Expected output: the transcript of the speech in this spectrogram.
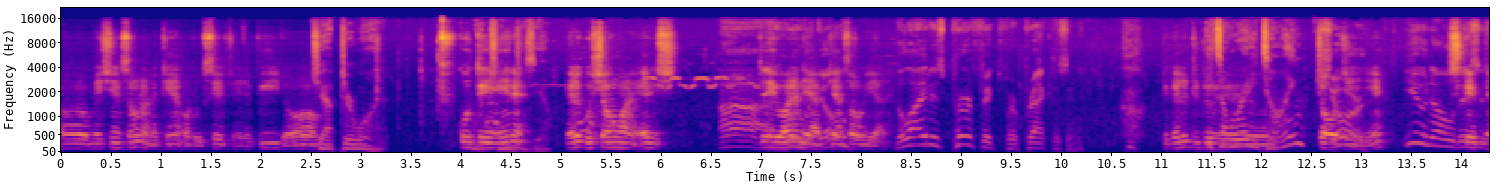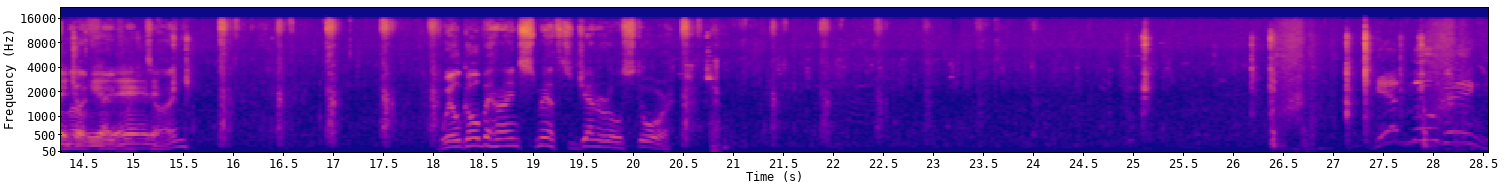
အော် mission ဆုံးတာလည်းဂိမ်း auto save တယ်ပြီးတော့ chapter 1. ကိုတင်ရင်တဲ့အဲ့လိုကိုရှောင်းသွားရင်အဲ့ဒီ Ah, There you are in here there, weပြန် go. ဆောက်လို့ရတယ် The light is perfect for practicing. It's already time? Sure. Yeah? You know this is my favorite time. We'll go behind Smith's general store. Get moving!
